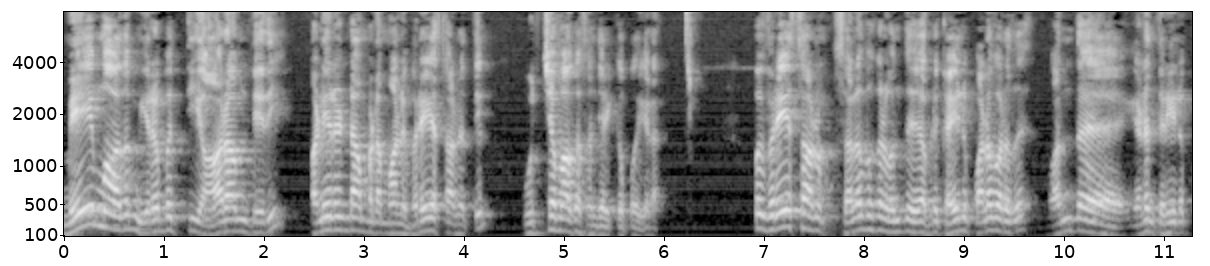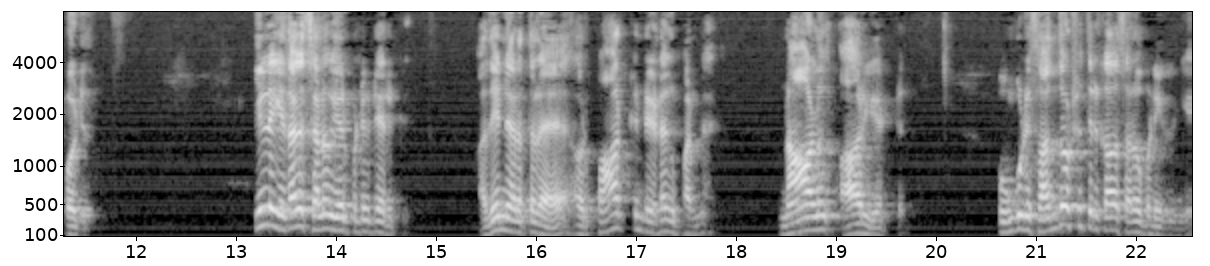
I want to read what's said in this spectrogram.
மே மாதம் இருபத்தி ஆறாம் தேதி பன்னிரெண்டாம் இடமான விரயஸ்தானத்தில் உச்சமாக சஞ்சரிக்க போகிறார். இப்போ விரயஸ்தானம் செலவுகள் வந்து அப்படி கையில் பணம் வருது வந்த இடம் தெரியல போயிடுது. இல்லை ஏதாவது செலவு ஏற்பட்டுக்கிட்டே இருக்குது அதே நேரத்தில் அவர் பார்க்கின்ற இடம் பாருங்கள் நாலு ஆறு எட்டு. உங்களுடைய சந்தோஷத்திற்காக செலவு பண்ணிக்குவீங்க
